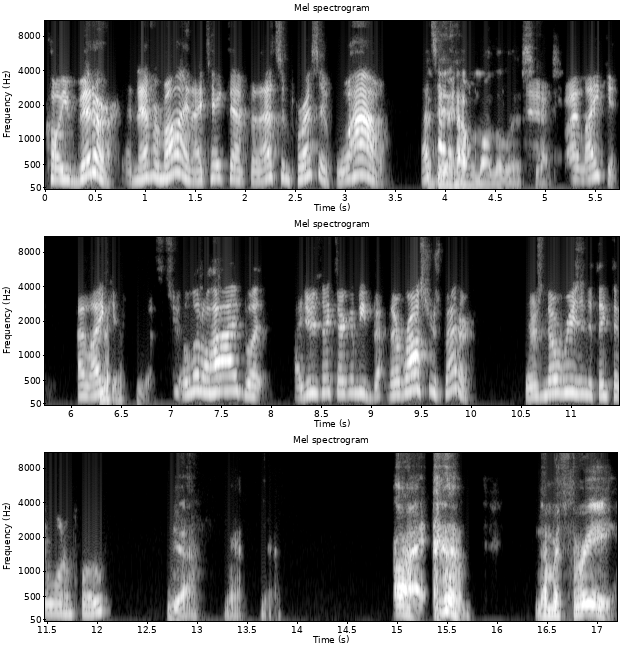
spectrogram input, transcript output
call you bitter. And never mind. I take that, but that's impressive. Wow. That's I did have them on the list. Yes. I like it. I like it. It's a little high, but I do think they're going to be, be- their roster's better. There's no reason to think they won't improve. Yeah. Yeah. Yeah. All right. Number three.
